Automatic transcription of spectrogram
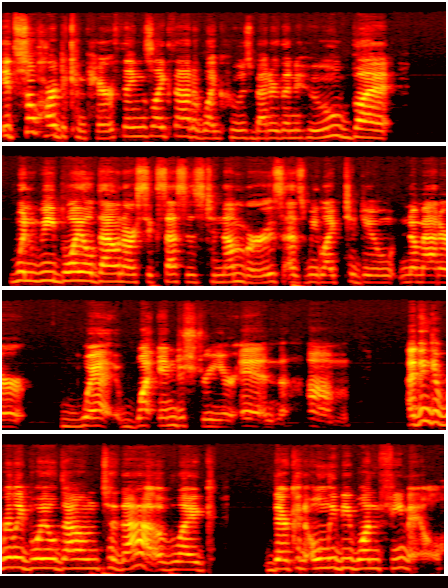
it's so hard to compare things like that of like who's better than who, but when we boil down our successes to numbers as we like to do no matter what what industry you're in. Um i think it really boiled down to that of like there can only be one female.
